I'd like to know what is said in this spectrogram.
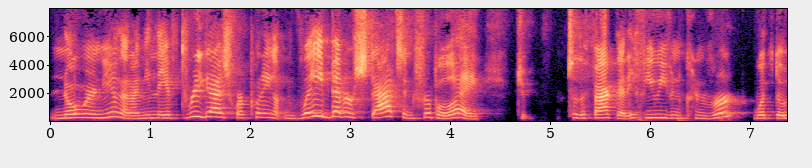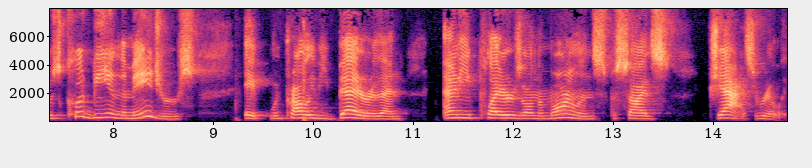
nowhere near that. I mean, they have three guys who are putting up way better stats in AAA to, to the fact that if you even convert what those could be in the majors, it would probably be better than any players on the Marlins besides Jazz, really.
